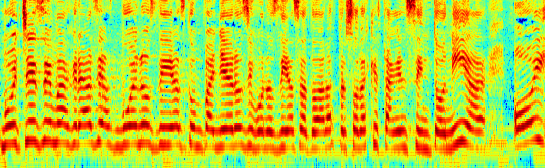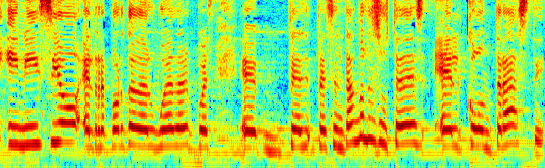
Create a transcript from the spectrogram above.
Muchísimas gracias, buenos días compañeros y buenos días a todas las personas que están en sintonía. Hoy inicio el reporte del weather, pues eh, pre- presentándoles a ustedes el contraste.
